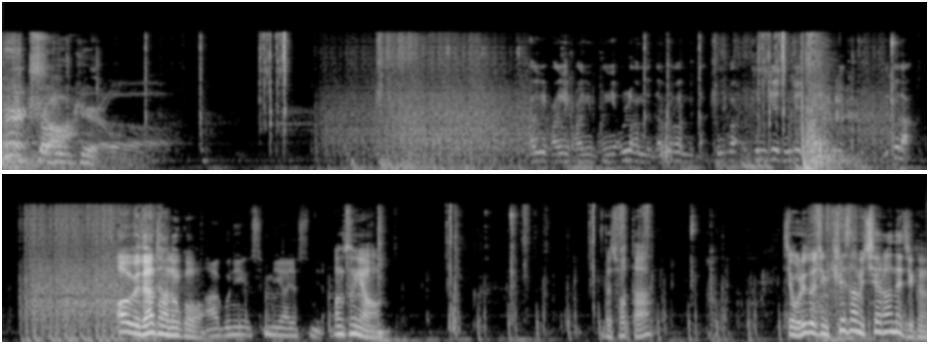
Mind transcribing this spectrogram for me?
Headshot. kill. 방이 방이 방이 방이 올라갑니다 올라갑니다 중가 중계 중계 중계 중계 이거다 어왜 내한테 안 오고 아군이 승리하였습니다. 황통이 형. 나 좋았다. 지금 우리도 지금 킬싸움이 치열하네 지금.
